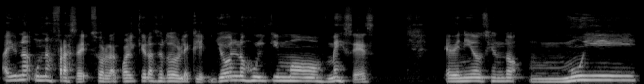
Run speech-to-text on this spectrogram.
hay una, una frase sobre la cual quiero hacer doble clic. Yo en los últimos meses he venido siendo muy,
